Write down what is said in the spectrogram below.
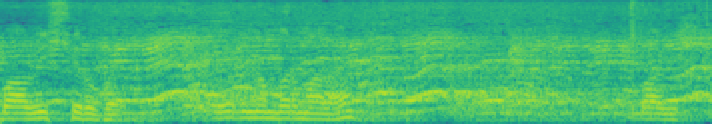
बावीसशे रुपये एक नंबर माल आहे बावीस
